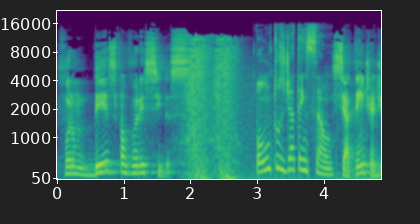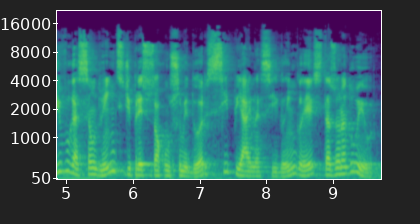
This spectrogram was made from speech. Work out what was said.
foram desfavorecidas. Pontos de atenção. Se atente à divulgação do Índice de Preços ao Consumidor, CPI na sigla em inglês, da zona do euro.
